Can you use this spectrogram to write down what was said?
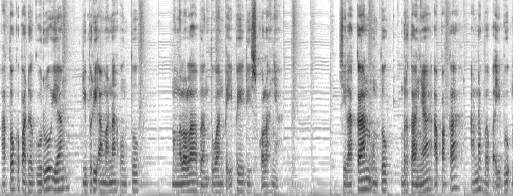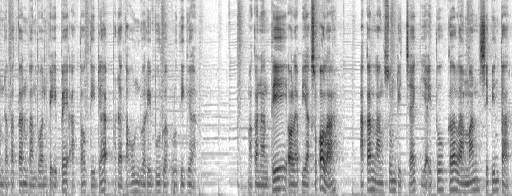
atau kepada guru yang diberi amanah untuk mengelola bantuan PIP di sekolahnya. Silakan untuk bertanya apakah anak Bapak Ibu mendapatkan bantuan PIP atau tidak pada tahun 2023. Maka nanti oleh pihak sekolah akan langsung dicek yaitu ke laman Si Pintar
